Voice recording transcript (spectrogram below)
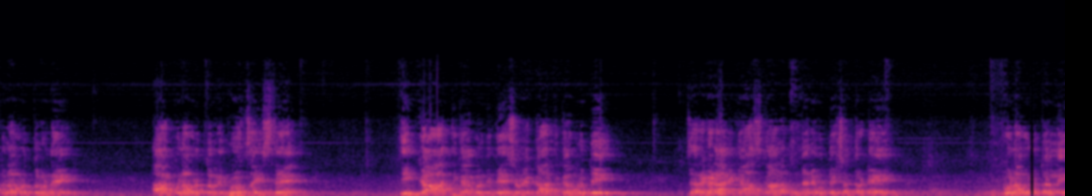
కుల వృత్తులు ఉన్నాయి. ఆ కుల వృత్తుల్ని ప్రోత్సహిస్తే ఇంకా ఆర్థికాభివృద్ధి దేశం యొక్క ఆర్థికాభివృద్ధి జరగడానికి ఆస్కారం ఉందనే ఉద్దేశంతో కుల వృత్తుల్ని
